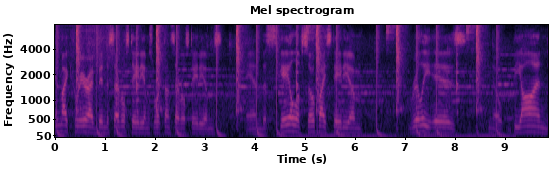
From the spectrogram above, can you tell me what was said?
In my career, I've been to several stadiums, worked on several stadiums, and the scale of SoFi Stadium really is, you know, beyond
